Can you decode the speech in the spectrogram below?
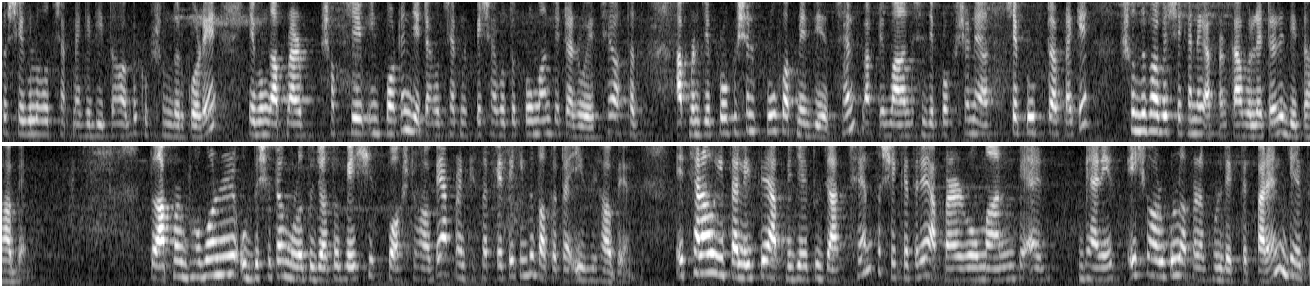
তো সেগুলো হচ্ছে আপনাকে দিতে হবে খুব সুন্দর করে। এবং আপনার সবচেয়ে ইম্পর্টেন্ট যেটা হচ্ছে আপনার পেশাগত প্রমাণ যেটা রয়েছে, অর্থাৎ আপনার যে প্রফেশন প্রুফ আপনি দিয়েছেন, আপনি বাংলাদেশে যে প্রফেশনে আছেন সেই প্রুফটা আপনাকে সুন্দরভাবে সেখানে আপনার কাভার লেটারে দিতে হবে। তো আপনার ভ্রমণের উদ্দেশ্যটা মূলত যত বেশি স্পষ্ট হবে, আপনার ভিসা পেতে কিন্তু ততটা ইজি হবে। এছাড়াও ইতালিতে আপনি যেহেতু যাচ্ছেন, তো সেক্ষেত্রে আপনার রোমান ভ্যানিস, এই শহরগুলো আপনারা ঘুরে দেখতে পারেন। যেহেতু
